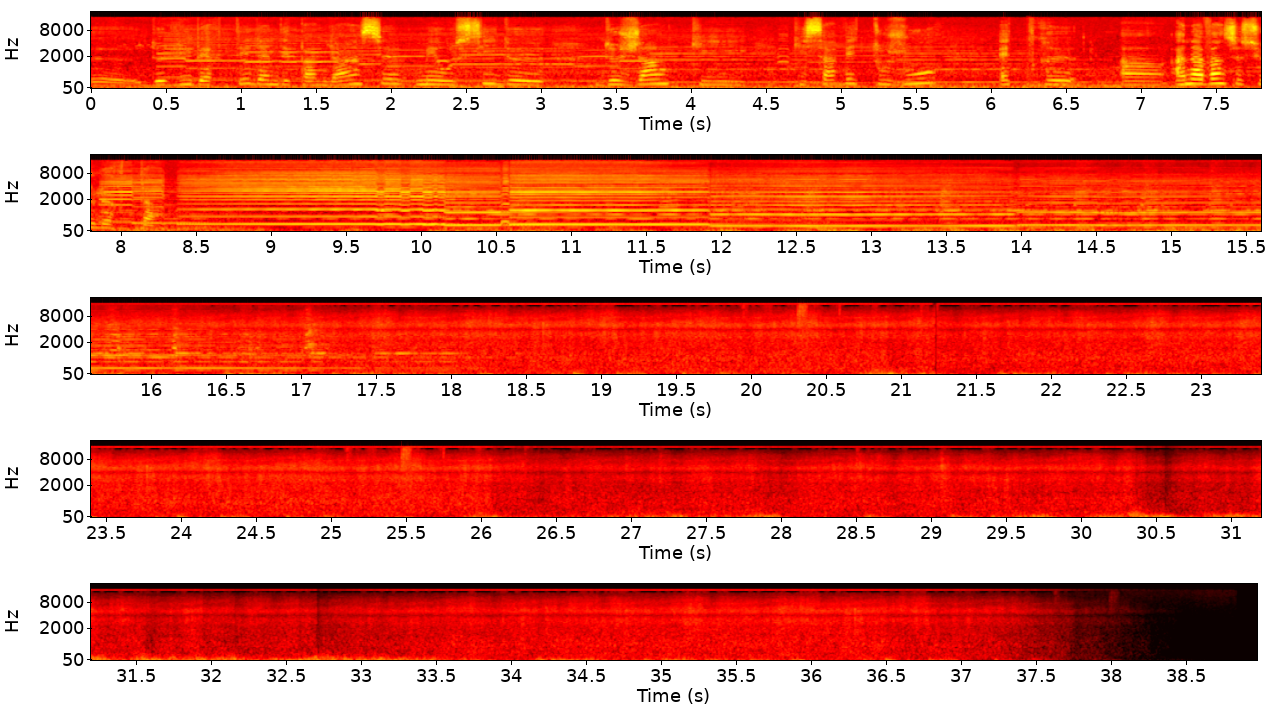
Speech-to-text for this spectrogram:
euh, de liberté, d'indépendance, mais aussi de, de gens qui, qui savaient toujours être en, avance sur leur temps.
